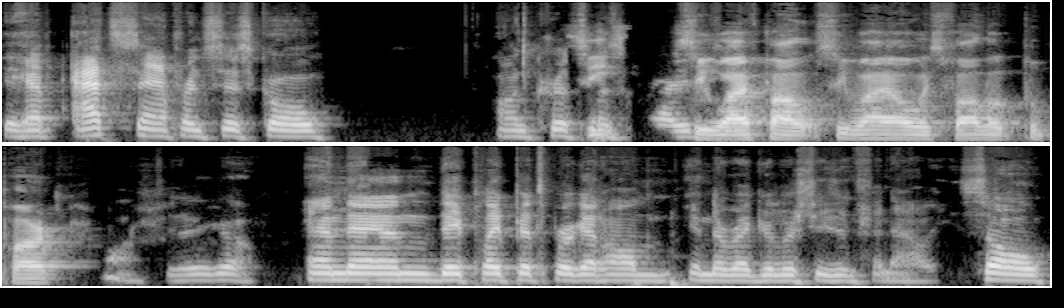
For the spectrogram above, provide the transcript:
They have at San Francisco on Christmas. See, night. see why I follow. See why I always follow Poupart. Oh, there you go. And then they play Pittsburgh at home in the regular season finale. So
